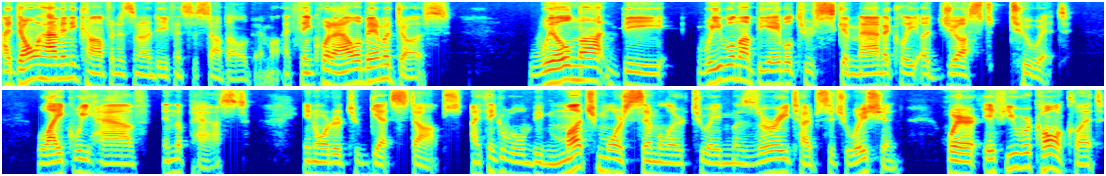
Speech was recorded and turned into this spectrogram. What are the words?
I don't have any confidence in our defense to stop Alabama. I think what Alabama does will not be we will not be able to schematically adjust to it like we have in the past in order to get stops. I think it will be much more similar to a Missouri type situation where if you recall, Clint,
